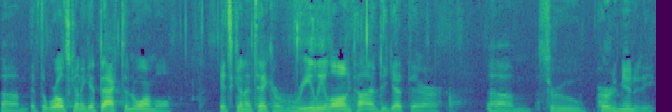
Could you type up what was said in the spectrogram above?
um, if the world's going to get back to normal, it's going to take a really long time to get there um, through herd immunity.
